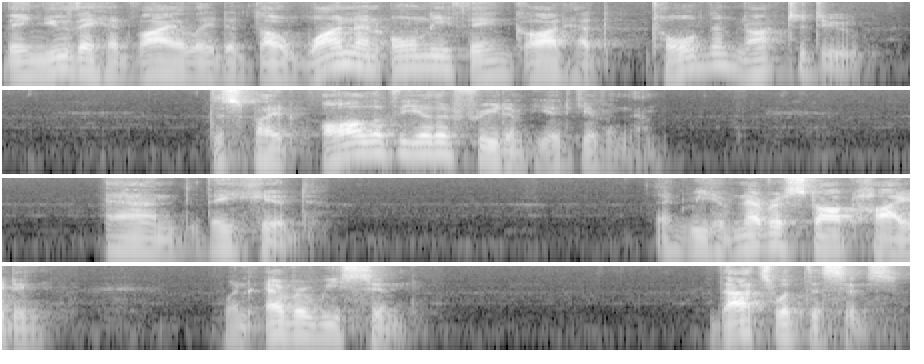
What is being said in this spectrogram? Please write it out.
They knew they had violated the one and only thing God had told them not to do, despite all of the other freedom He had given them. And they hid. And we have never stopped hiding whenever we sin. That's what this is.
